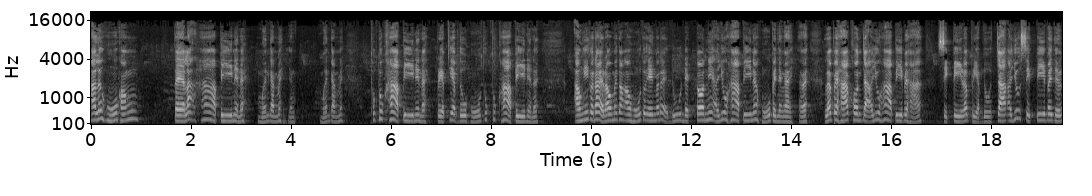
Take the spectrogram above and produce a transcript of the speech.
อะแล้วหูของ แต่ละ5ปีเนี่ยนะเหมือนกันไหมยังเหมือนกันไหมทุกๆ5ปีเนี่ยนะเปรียบเทียบดูหูทุกๆ5ปีเนี่ยนะเอางี้ก็ได้เราไม่ต้องเอาหูตัวเองก็ได้ ดูเด็กตอนนี้อายุ5ปีนะหูเป็นยังไงใช่ไหมแล้วไปหาคนจากอายุ5ปีไปหา10ปีแล้วเปรียบดูจากอายุ10ปีไปถึง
